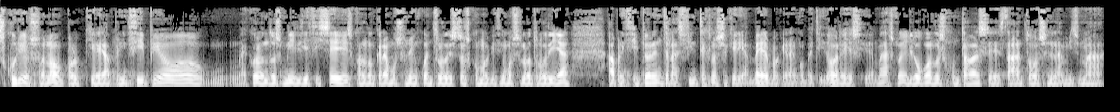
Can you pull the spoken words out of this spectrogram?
es curioso, ¿no? Porque al principio, me acuerdo en 2016, cuando creamos un encuentro de estos como el que hicimos el otro día, al principio entre las fintechs no se querían ver porque eran competidores y demás, ¿no? Y luego cuando los juntabas estaban todos en la misma,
